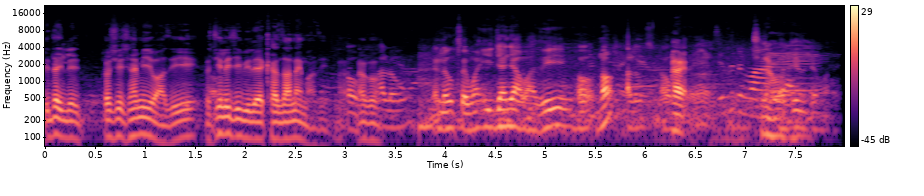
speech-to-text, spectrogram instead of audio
ပြည်တိုက်လေးပျော်ရွှင်ချမ်းမြေပါစေတချင်းလေးကြည့်ပြီးလဲခံစားနိုင်ပါစေဟုတ်နောက်အားလုံးနှလုံးစိတ်ဝမ်းအေးချမ်းကြပါစေဟုတ်နော်အားလုံးဆုတောင်းပါတယ်ကျေးဇူးတင်ပါတယ်ကျေးဇူးတင်ပါတယ်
